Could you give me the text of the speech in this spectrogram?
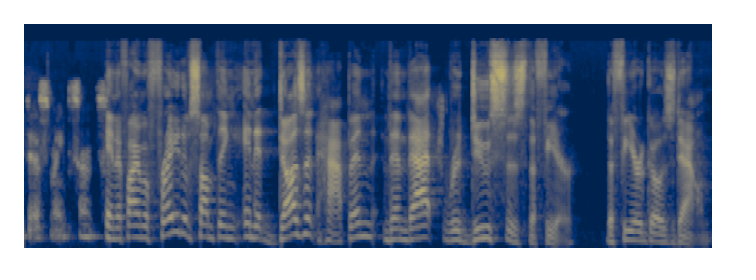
does make sense. And if I'm afraid of something and it doesn't happen, then that reduces the fear. The fear goes down.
